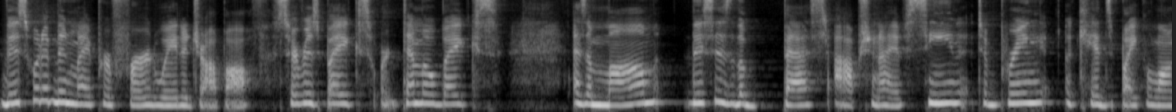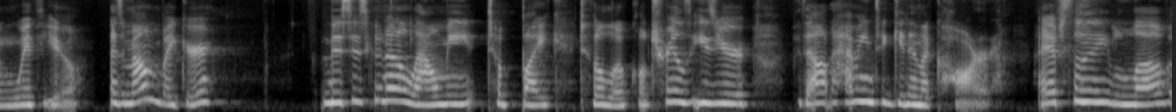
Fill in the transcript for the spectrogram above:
this would have been my preferred way to drop off service bikes or demo bikes. As a mom, this is the best option I have seen to bring a kid's bike along with you. As a mountain biker, this is going to allow me to bike to the local trails easier without having to get in the car. I absolutely love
